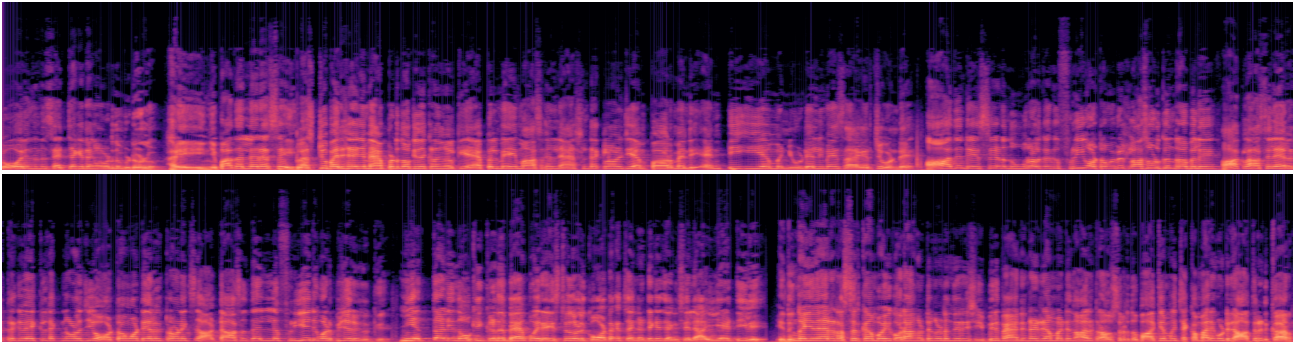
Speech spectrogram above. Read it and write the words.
ജോലി നിന്ന് സെറ്റ് ആക്കി നിങ്ങളോട് ഇവിടുന്ന് വിടുള്ളൂ. ഹൈ ഇനിയിപ്പോ അതല്ല രസേ? പ്ലസ് ടു പരീക്ഷ കഴിഞ്ഞ് മാപ്പ് നോക്കി നിൽക്കണം നിങ്ങൾക്ക് ഏപ്രിൽ മെയ് മാസങ്ങളിൽ national technology empowerment N T E M ന്യൂഡൽഹിയുമായി സഹകരിച്ചുകൊണ്ട് ആദ്യം രജിസ്റ്റർ ചെയ്യുന്ന നൂറ് ആൾക്കാർക്ക് ഫ്രീ ഓട്ടോമൊബൈൽ ക്ലാസ് കൊടുക്കുന്ന റബൽ. ആ ക്ലാസ്സിൽ electric vehicle technology automotive electronics ADAS ഇതെല്ലാം ഫ്രീ ആയിട്ട് പഠിപ്പിച്ചു നിങ്ങൾക്ക്. നീ എത്താണ് ഈ നോക്കിക്കണ്? ബാൻ പോയി രജിസ്റ്റർ ചെയ്തോളി. കോട്ടക്ക ചെങ്ങട്ടിക്ക് ജംഗ്ഷനിൽ ഐ ഐ ടിയിൽ ഇതും കഴിഞ്ഞ് നേരെ ഡ്രസ് എടുക്കാൻ പോയി. കുറെ അങ്ങോട്ടും ഇങ്ങോട്ടും തിരി ഷിബിൽ പാന്റിന് അടിക്കാൻ പറ്റി നാല് ട്രൗസർ എടുത്തു. ബാക്കി നമുക്ക് ചെക്കന്മാരും കൂടി രാത്രി എടുക്കാറ്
